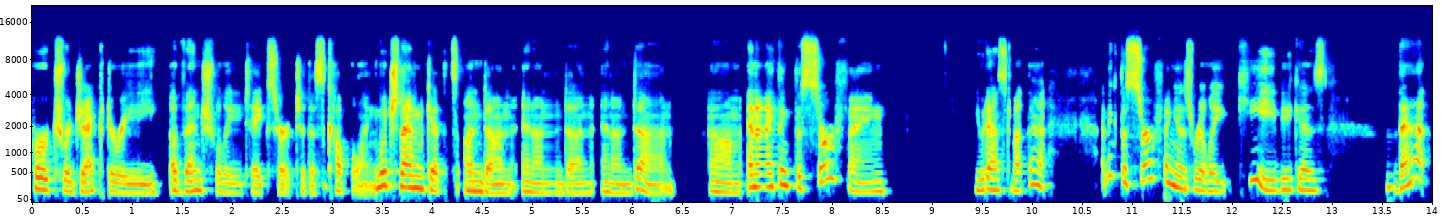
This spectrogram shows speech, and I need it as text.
her trajectory eventually takes her to this coupling, which then gets undone and undone and undone. Um, and I think the surfing, you had asked about that. I think the surfing is really key because that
